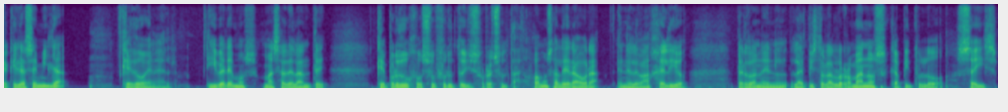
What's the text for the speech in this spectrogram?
aquella semilla quedó en él. Y veremos más adelante que produjo su fruto y su resultado. Vamos a leer ahora en el Evangelio, perdón, en la epístola a los Romanos, capítulo 6,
